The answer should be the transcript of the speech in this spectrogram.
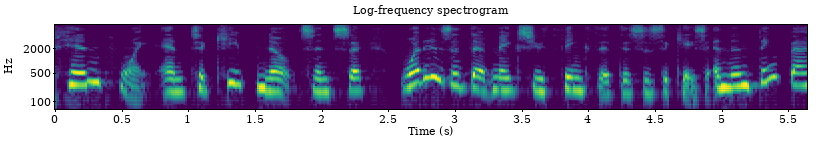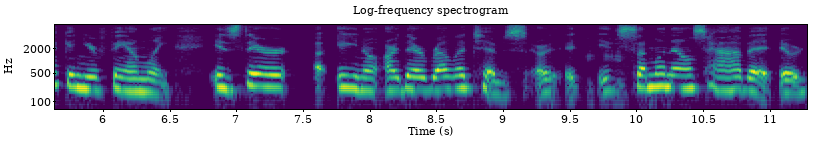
pinpoint and to keep notes and say, what is it that makes you think that this is the case? And then think back in your family. Is there, uh, you know, are there relatives or it, it, someone else have it or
